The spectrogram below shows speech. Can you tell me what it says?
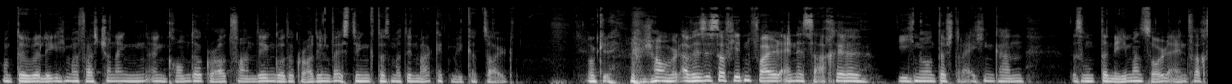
Und da überlege ich mir fast schon ein, ein Condor Crowdfunding oder Crowdinvesting, dass man den Market Maker zahlt. Okay. Schauen wir mal. Aber es ist auf jeden Fall eine Sache, die ich nur unterstreichen kann. Das Unternehmen soll einfach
